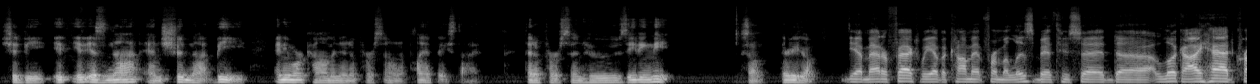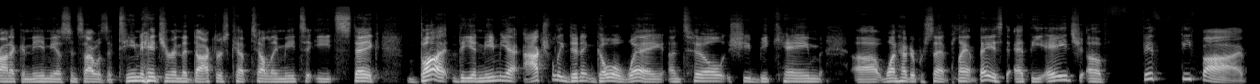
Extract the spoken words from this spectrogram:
should be, it, it is not and should not be any more common in a person on a plant based diet than a person who's eating meat. So there you go. Yeah, matter of fact, we have a comment from Elizabeth who said, uh, Look, I had chronic anemia since I was a teenager, and the doctors kept telling me to eat steak. But the anemia actually didn't go away until she became uh, 100% plant based at the age of 55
